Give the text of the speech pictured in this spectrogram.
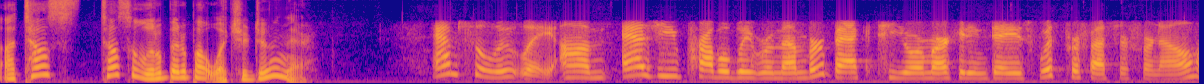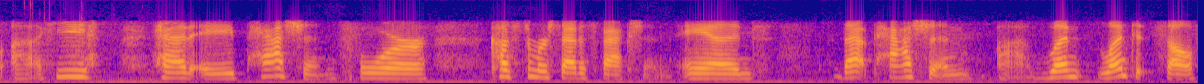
Uh, tell us tell us a little bit about what you're doing there. Absolutely. Um, as you probably remember, back to your marketing days with Professor Fornell, uh, he had a passion for customer satisfaction, and that passion uh, lent, lent itself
